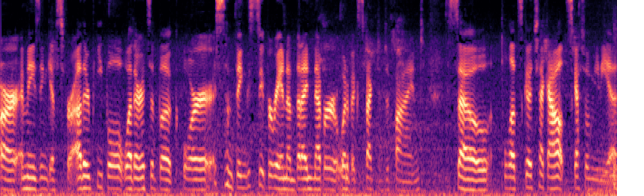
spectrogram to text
are amazing gifts for other people, whether it's a book or something super random that I never would have expected to find. So let's go check out Sqecial Media.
